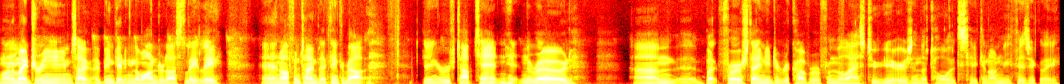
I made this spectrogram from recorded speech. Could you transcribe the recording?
one of my dreams, I've, I've been getting the wanderlust lately, and oftentimes I think about getting a rooftop tent and hitting the road. Um, uh, but first, I need to recover from the last two years and the toll it's taken on me physically.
